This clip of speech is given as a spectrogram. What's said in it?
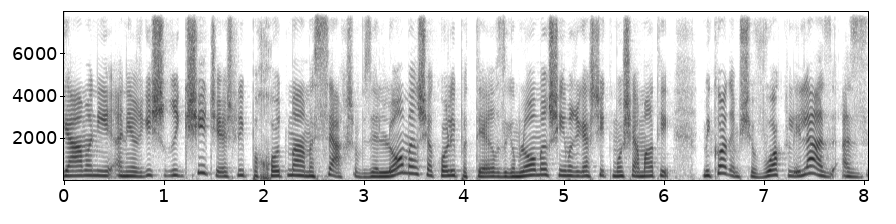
גם אני, אני ארגיש רגשית שיש לי פחות מעמסה. עכשיו, זה לא אומר שהכל ייפתר, וזה גם לא אומר שאם הרגשתי, כמו שאמרתי מקודם, שבוע קלילה, אז, אז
